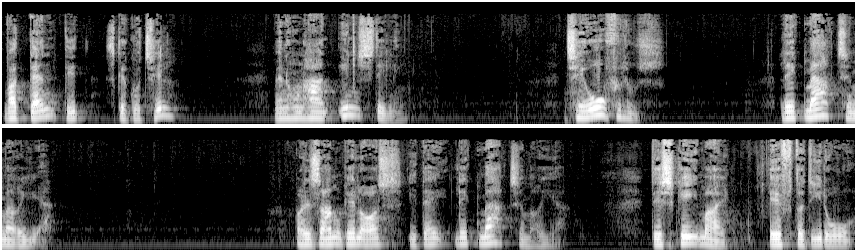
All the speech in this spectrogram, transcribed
Hvordan det skal gå til. Men hun har en indstilling. Teofilus, læg mærke til Maria. Og det samme gælder også i dag. Læg mærke til Maria. Det sker mig efter dit ord.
